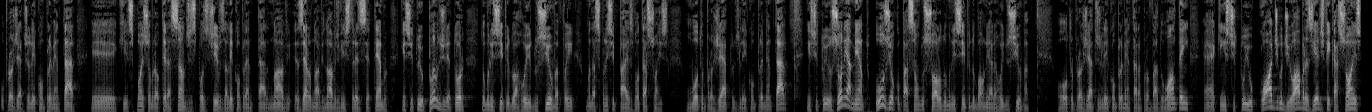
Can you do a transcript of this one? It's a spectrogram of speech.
O projeto de lei complementar eh, que dispõe sobre a alteração de dispositivos da Lei Complementar 9, 099 de 23 de setembro, que institui o plano diretor do município do Arroio do Silva, foi uma das principais votações. Um outro projeto de lei complementar institui o zoneamento, uso e ocupação do solo do município do Balneário Arroio do Silva. Outro projeto de lei complementar aprovado ontem é que institui o Código de Obras e Edificações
